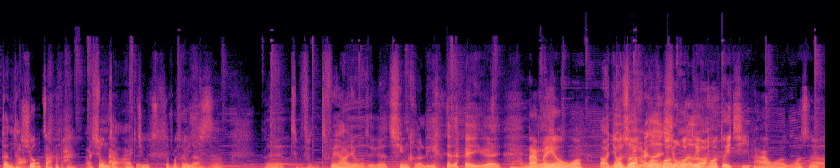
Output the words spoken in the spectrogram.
灯塔。兄长吧，啊，兄长啊，就是这么个，意思。嗯，对，这非非常有这个亲和力的一个 啊。那没有我，啊，有时候还是很我？我对我对奇葩，我我是啊。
